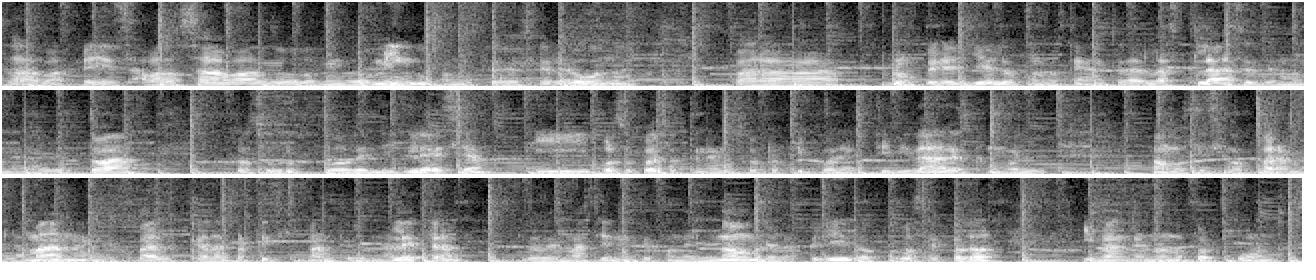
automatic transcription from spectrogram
sábado, eh, sábado, sábado, domingo, domingo, cuando ustedes se reúnan, para romper el hielo cuando tengan que dar las clases de manera virtual, con su grupo de la iglesia, y por supuesto tenemos otro tipo de actividades como el famosísimo Párame la mano, en el cual cada participante da una letra, los demás tienen que poner el nombre, el apellido, cosa, color y van ganando por puntos.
